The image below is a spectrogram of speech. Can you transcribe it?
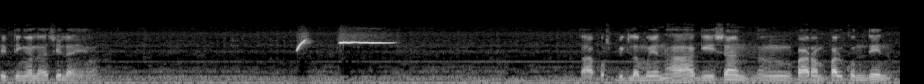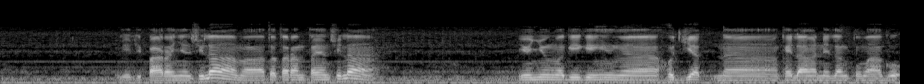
Ah, titingala sila eh. oh. Tapos bigla mo yan hahagisan ng parang palkon din. Liliparan yan sila, matatarantayan sila. Yun yung magiging ah, hudyat na kailangan nilang tumago.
